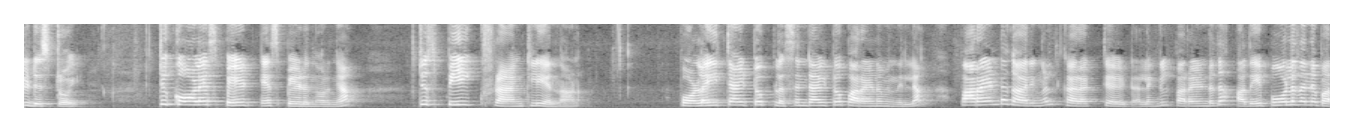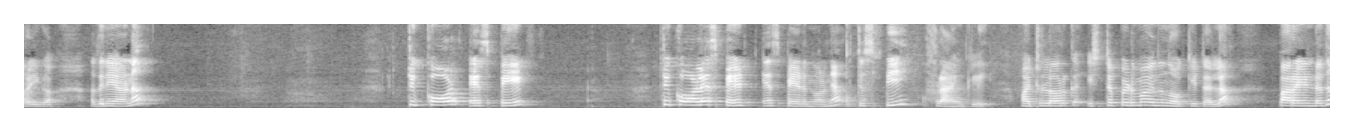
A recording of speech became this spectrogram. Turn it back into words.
to destroy to call a spade a spade എന്ന് പറഞ്ഞാൽ ടു സ്പീക്ക് ഫ്രാങ്ക്ലി എന്നാണ്. പൊളൈറ്റായിട്ടോ പ്ലസന്റ് ആയിട്ടോ പറയണമെന്നില്ല. പറയേണ്ട കാര്യങ്ങൾ കറക്റ്റായിട്ട് അല്ലെങ്കിൽ പറയേണ്ടത് അതേപോലെ തന്നെ പറയുക. അതിനെയാണ് to call a spade to call a spade a spade എന്ന് പറഞ്ഞാൽ ടു സ്പീക്ക് ഫ്രാങ്ക്ലി മറ്റുള്ളവർക്ക് ഇഷ്ടപ്പെടുമോ എന്ന് നോക്കിയിട്ടല്ല. പറയേണ്ടത്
